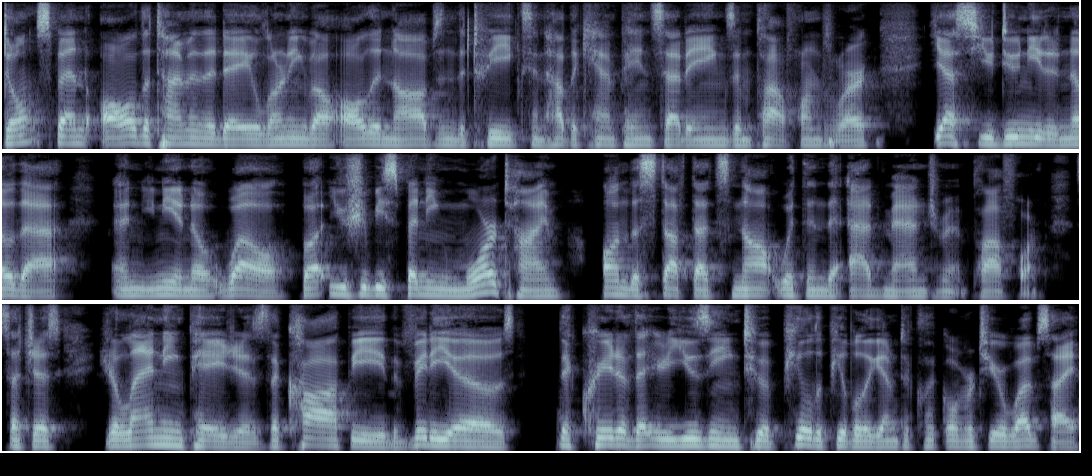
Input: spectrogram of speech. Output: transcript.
don't spend all the time in the day learning about all the knobs and the tweaks and how the campaign settings and platforms work. Yes, you do need to know that and you need to know it well, but you should be spending more time on the stuff that's not within the ad management platform, such as your landing pages, the copy, the videos, the creative that you're using to appeal to people to get them to click over to your website,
